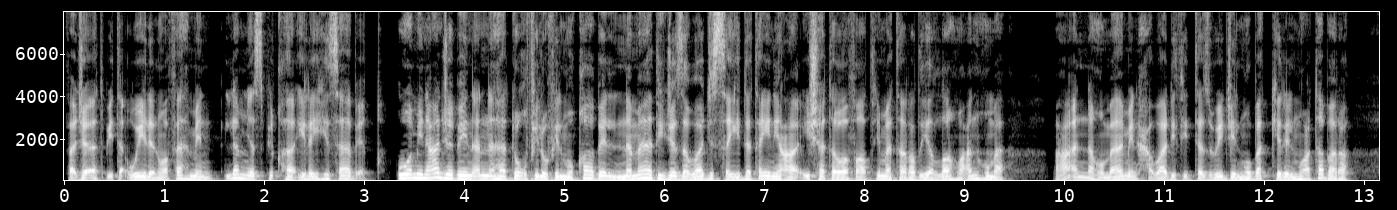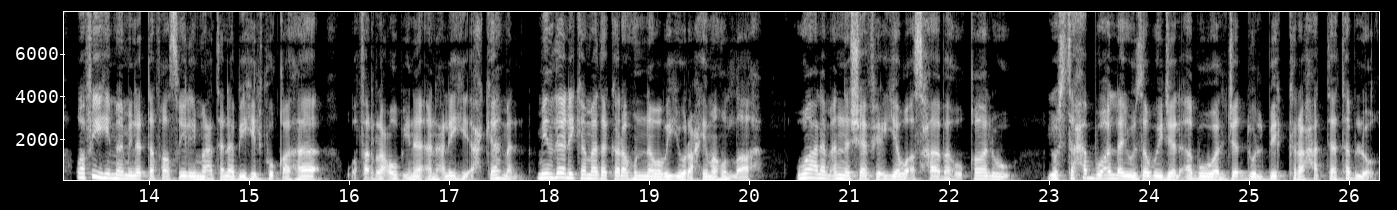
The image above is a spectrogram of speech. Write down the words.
فجاءت بتأويل وفهم لم يسبقها إليه سابق ومن عجب أنها تغفل في المقابل نماذج زواج السيدتين عائشة وفاطمة رضي الله عنهما مع أنهما من حوادث التزويج المبكر المعتبرة وفيهما من التفاصيل ما اعتنى به الفقهاء وفرعوا بناء عليه أحكاما. من ذلك ما ذكره النووي رحمه الله. واعلم أن الشافعي وأصحابه قالوا يستحب ألا يزوج الأب والجد البكر حتى تبلغ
